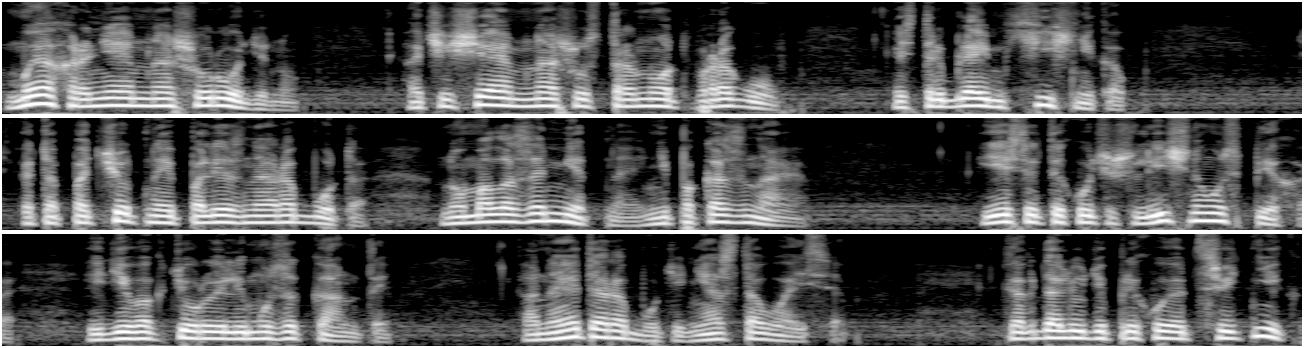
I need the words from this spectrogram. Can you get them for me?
Мы охраняем нашу родину, очищаем нашу страну от врагов, истребляем хищников. Это почетная и полезная работа, но малозаметная, непоказная. Если ты хочешь личного успеха, иди в актеры или музыканты. А на этой работе не оставайся. Когда люди приходят в цветник,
